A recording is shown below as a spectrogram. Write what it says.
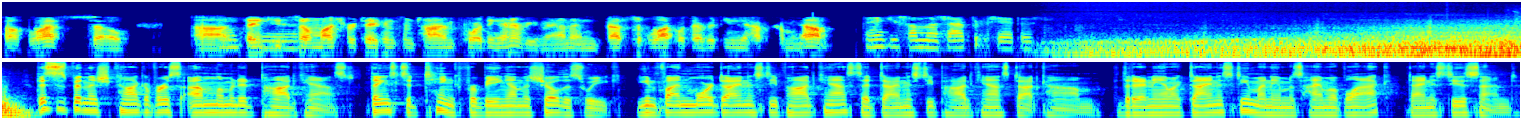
Southwest. So, uh, thank, thank you. you so much for taking some time for the interview, man, and best of luck with everything you have coming up. Thank you so much. I appreciate this. This has been the Chicagoverse Unlimited podcast. Thanks to Tink for being on the show this week. You can find more Dynasty podcasts at dynastypodcast.com. For the Dynamic Dynasty, my name is Haima Black. Dynasty Descend.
